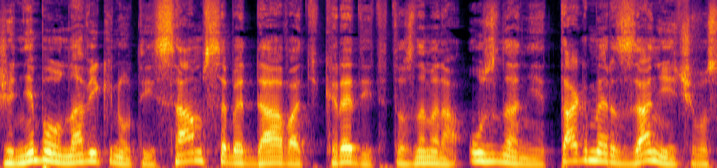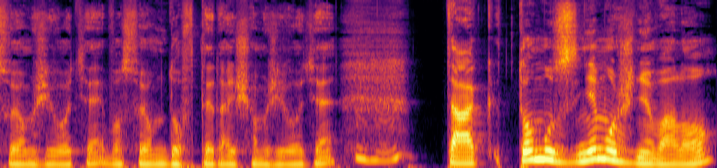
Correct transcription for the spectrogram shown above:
že nebol navyknutý sám sebe dávať kredit, to znamená uznanie takmer za nič vo svojom živote, vo svojom dovtedajšom živote, mm-hmm tak tomu znemožňovalo,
